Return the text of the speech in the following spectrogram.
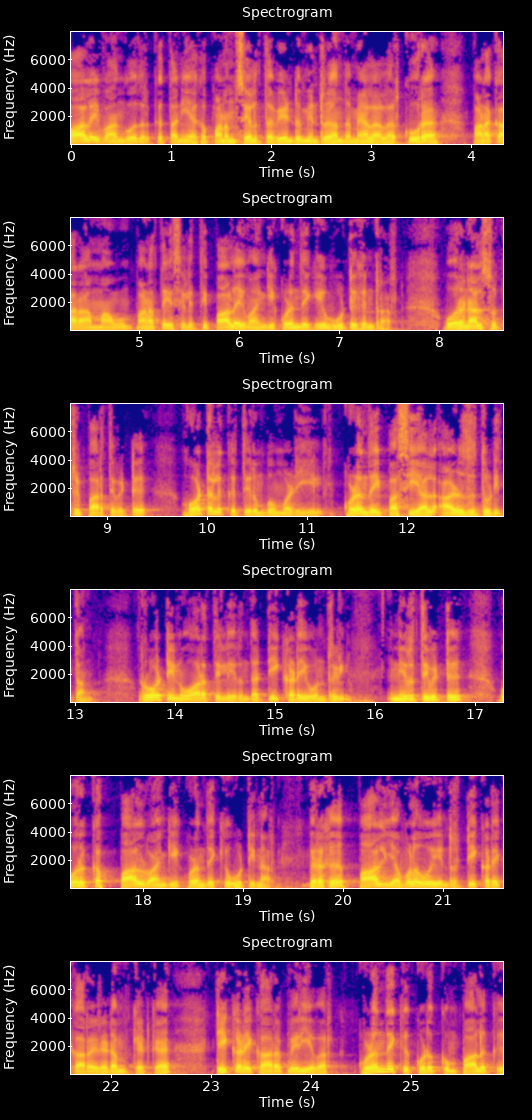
பாலை வாங்குவதற்கு தனியாக பணம் செலுத்த வேண்டும் என்று அந்த மேலாளர் கூற பணக்கார அம்மாவும் பணத்தை செலுத்தி பாலை வாங்கி குழந்தைக்கு ஊட்டுகின்றார். ஒரு நாள் சுற்றி பார்த்துவிட்டு ஹோட்டலுக்கு திரும்பும் வழியில் குழந்தை பசியால் அழுது துடித்தான். ரோட்டின் ஓரத்தில் இருந்த டீ கடை ஒன்றில் நிறுத்திவிட்டு ஒரு கப் பால் வாங்கி குழந்தைக்கு ஊட்டினார். பிறகு பால் எவ்வளவு? என்று டீ கடைக்காரரிடம் கேட்க டீ கடைக்கார பெரியவர் குழந்தைக்கு கொடுக்கும் பாலுக்கு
